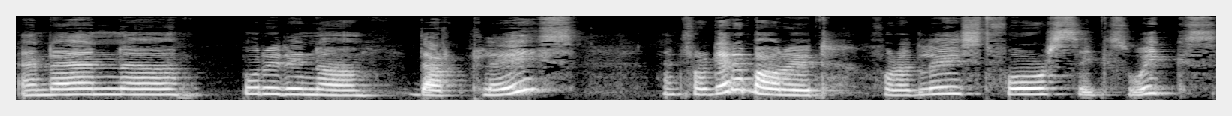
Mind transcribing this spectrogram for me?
And then uh, put it in a dark place and forget about it for at least four six weeks.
